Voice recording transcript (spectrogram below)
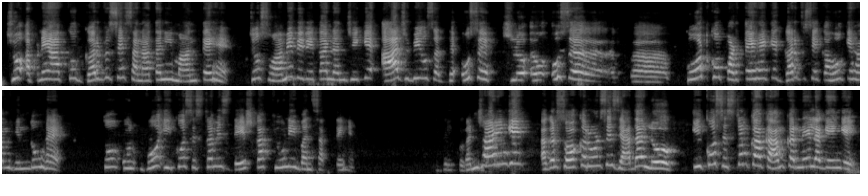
जो अपने आप को गर्व से सनातनी मानते हैं जो स्वामी विवेकानंद जी के आज भी उस उस श्लो उस कोट को पढ़ते हैं कि गर्व से कहो कि हम हिंदू हैं तो उन, वो इकोसिस्टम इस देश का क्यों नहीं बन सकते हैं? बन जाएँगे अगर सौ करोड़ से ज़्यादा लोग इकोसिस्टम का काम करने लगेंगे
